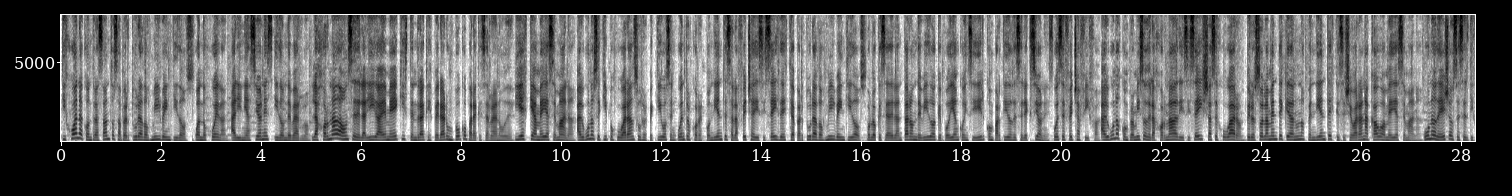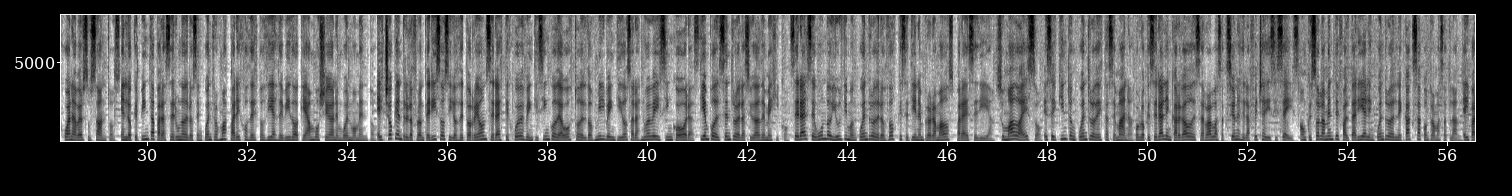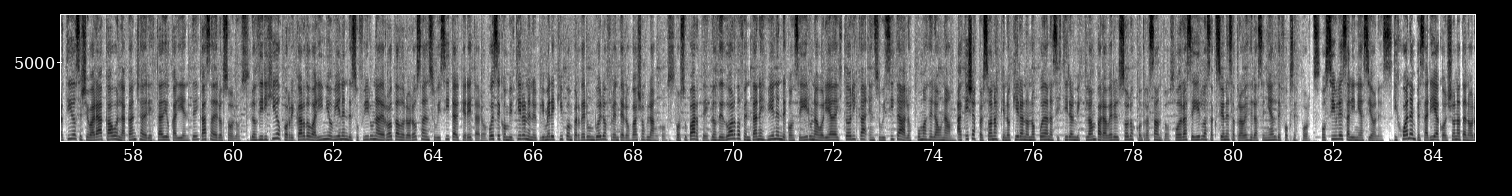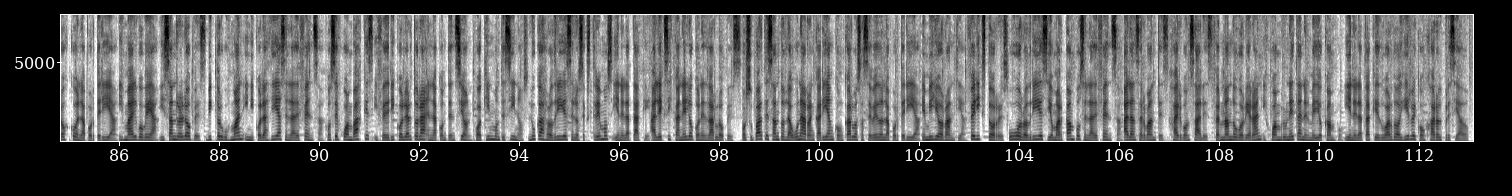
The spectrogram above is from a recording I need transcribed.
Tijuana contra Santos Apertura 2022, cuando juegan, alineaciones y dónde verlo. La jornada 11 de la Liga MX tendrá que esperar un poco para que se reanude. Y es que a media semana, algunos equipos jugarán sus respectivos encuentros correspondientes a la fecha 16 de este Apertura 2022, por lo que se adelantaron debido a que podían coincidir con partidos de selecciones, fuese fecha FIFA. Algunos compromisos de la jornada 16 ya se jugaron, pero solamente quedan unos pendientes que se llevarán a cabo a media semana. Uno de ellos es el Tijuana vs Santos, en lo que pinta para ser uno de los encuentros más parejos de estos días debido a que ambos llegan en buen momento. El choque entre los fronterizos y los de Torreón será este jueves 25 de agosto del 2022 a las 9 y 5 horas, tiempo del centro de la Ciudad de México. Será el segundo y último encuentro de los dos que se tienen programados para ese día. Sumado a eso, es el quinto encuentro de esta semana, por lo que será el encargado de cerrar las acciones de la fecha 16, aunque solamente faltaría el encuentro del Necaxa contra Mazatlán. El partido se llevará a cabo en la cancha del Estadio Caliente, casa de los solos. Los dirigidos por Ricardo Baliño vienen de sufrir una derrota dolorosa en su visita al Querétaro, pues se convirtieron en el primer equipo en perder un duelo frente a los Gallos Blancos. Por su parte, los de Eduardo Fentanes vienen de conseguir una goleada histórica en su visita a los Pumas de la UNAM. Aquellas personas que no quieran o no puedan asistir al Mictlán para ver el Solos contra Santos, podrá seguir las acciones a través de la señal de Fox Sports. Posibles alineaciones. Tijuana empezaría con Jonathan Orozco en la portería, Ismael Gobea, Isandro López, Víctor Guzmán y Nicolás Díaz en la defensa José Juan Vázquez y Federico Lertora en la contención, Joaquín Montesinos, Lucas Rodríguez en los extremos y en el ataque, Alexis Canelo con Edgar López. Por su parte, Santos Laguna arrancarían con Carlos Acevedo en la portería, Emilio Rantia, Félix Torres, Hugo Rodríguez y Omar Campos en la defensa, Alan Cervantes, Jair González, Fernando Gorriarán y Juan Bruneta en el mediocampo, y en el ataque Eduardo Aguirre con Harold Preciado.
